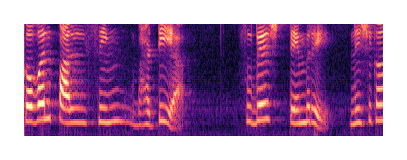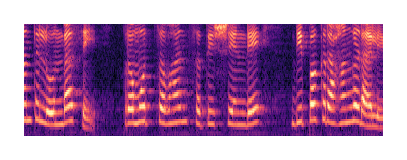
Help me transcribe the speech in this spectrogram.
कवल पालसिंग भाटिया सुदेश टेंभरे निशिकांत लोंदासे प्रमोद चव्हाण सतीश शेंडे दीपक रहांगडाले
